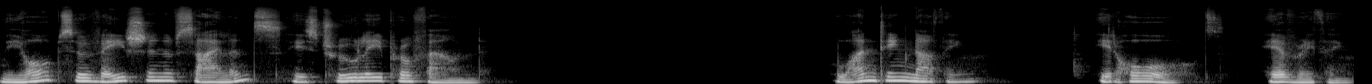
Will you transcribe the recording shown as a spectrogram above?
The observation of silence is truly profound. Wanting nothing, it holds everything.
